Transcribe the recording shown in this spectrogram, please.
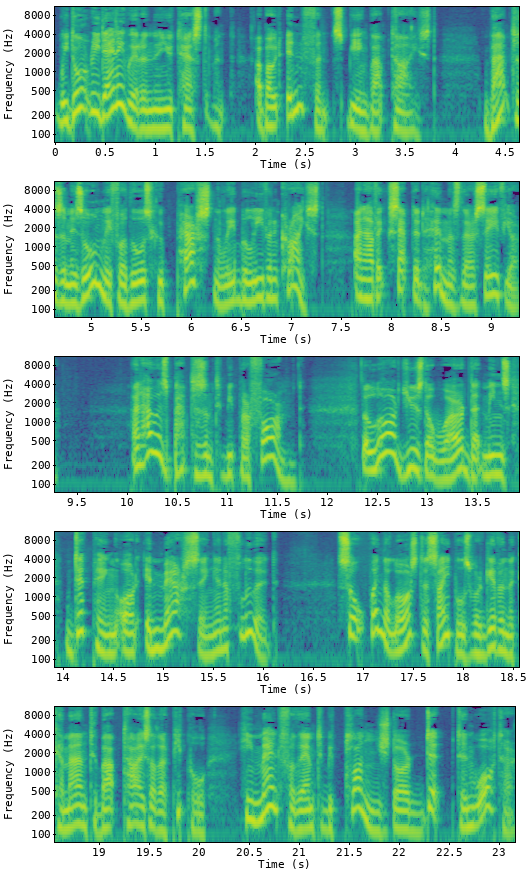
We don't read anywhere in the New Testament about infants being baptized. Baptism is only for those who personally believe in Christ and have accepted Him as their Saviour. And how is baptism to be performed? The Lord used a word that means dipping or immersing in a fluid. So when the Lord's disciples were given the command to baptize other people, He meant for them to be plunged or dipped in water,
